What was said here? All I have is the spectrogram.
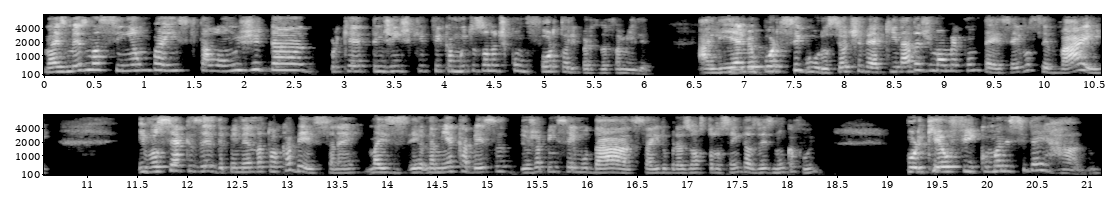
Mas mesmo assim é um país que está longe da. Porque tem gente que fica muito zona de conforto ali perto da família. Ali é meu uhum. porto seguro. Se eu estiver aqui, nada de mal me acontece. Aí você vai e você, às vezes, dependendo da tua cabeça, né? Mas eu, na minha cabeça, eu já pensei em mudar, sair do Brasil umas trocentas vezes, nunca fui. Porque eu fico, mano, e se der errado?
